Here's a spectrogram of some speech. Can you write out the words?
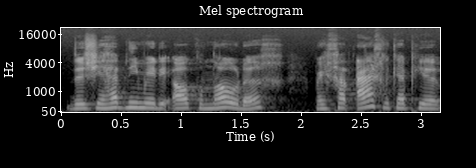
Dus je hebt niet meer die alcohol nodig, maar je gaat eigenlijk heb je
